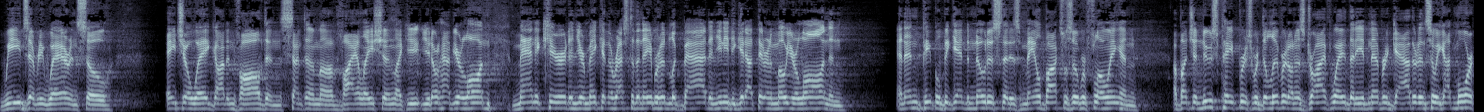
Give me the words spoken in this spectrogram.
weeds everywhere, and so HOA got involved and sent him a violation. Like you, you don't have your lawn manicured and you're making the rest of the neighborhood look bad and you need to get out there and mow your lawn. And and then people began to notice that his mailbox was overflowing and a bunch of newspapers were delivered on his driveway that he had never gathered, and so he got more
